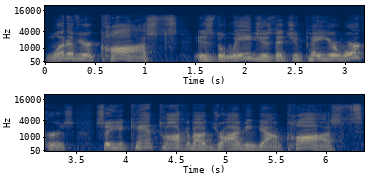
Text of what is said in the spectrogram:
one of your costs is the wages that you pay your workers. So you can't talk about driving down costs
